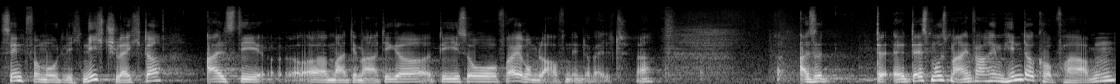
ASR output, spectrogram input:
sind vermutlich nicht schlechter als die äh, Mathematiker, die so frei rumlaufen in der Welt. Ja. Also das muss man einfach im Hinterkopf haben.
